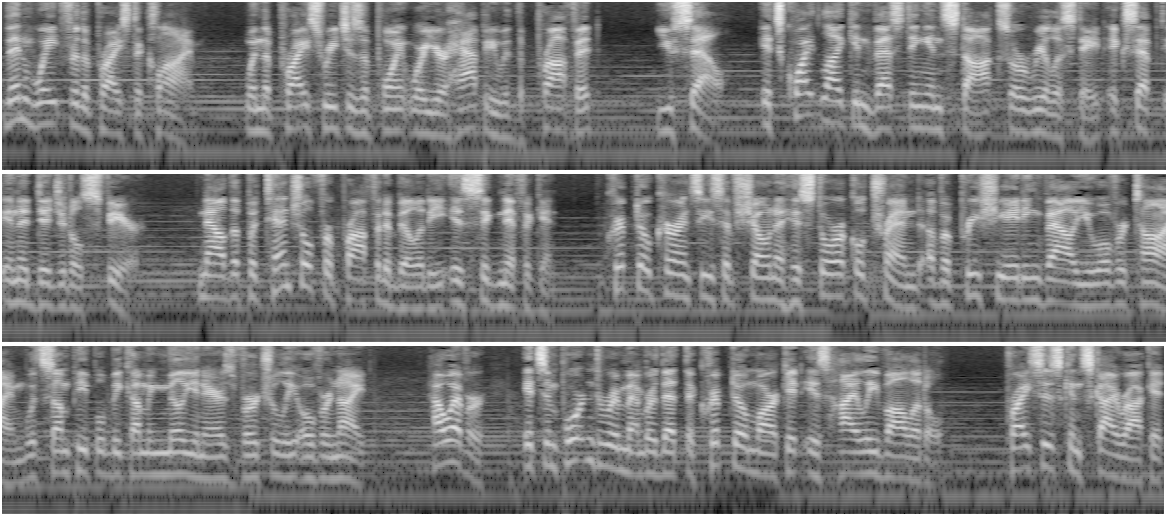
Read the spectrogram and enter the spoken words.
then wait for the price to climb. When the price reaches a point where you're happy with the profit, you sell. It's quite like investing in stocks or real estate except in a digital sphere. Now the potential for profitability is significant. Cryptocurrencies have shown a historical trend of appreciating value over time with some people becoming millionaires virtually overnight. However, it's important to remember that the crypto market is highly volatile. Prices can skyrocket,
